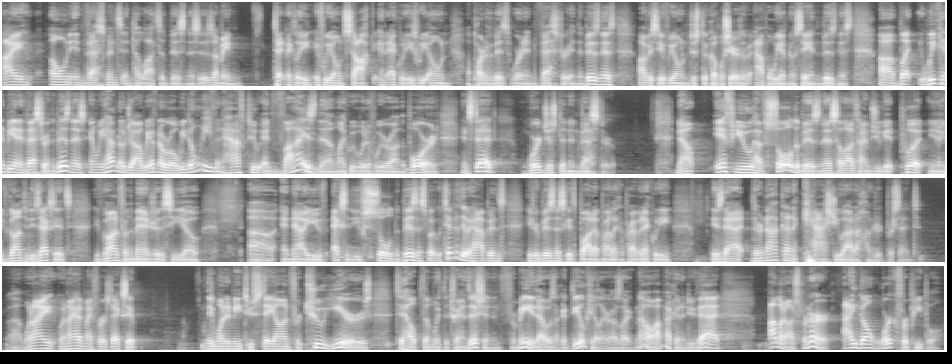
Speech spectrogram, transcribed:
I own investments into lots of businesses. I mean, technically, if we own stock and equities, we own a part of the business. We're an investor in the business. Obviously, if we own just a couple shares of Apple, we have no say in the business. Uh, but we can be an investor in the business and we have no job, we have no role. We don't even have to advise them like we would if we were on the board. Instead, we're just an investor. Now, if you have sold a business, a lot of times you get put, you know, you've gone through these exits, you've gone from the manager, the CEO, uh, and now you've exited, you've sold the business. But typically, what happens if your business gets bought up by like a private equity is that they're not going to cash you out 100%. Uh, when I when I had my first exit, they wanted me to stay on for two years to help them with the transition. And for me, that was like a deal killer. I was like, no, I'm not going to do that. I'm an entrepreneur. I don't work for people.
